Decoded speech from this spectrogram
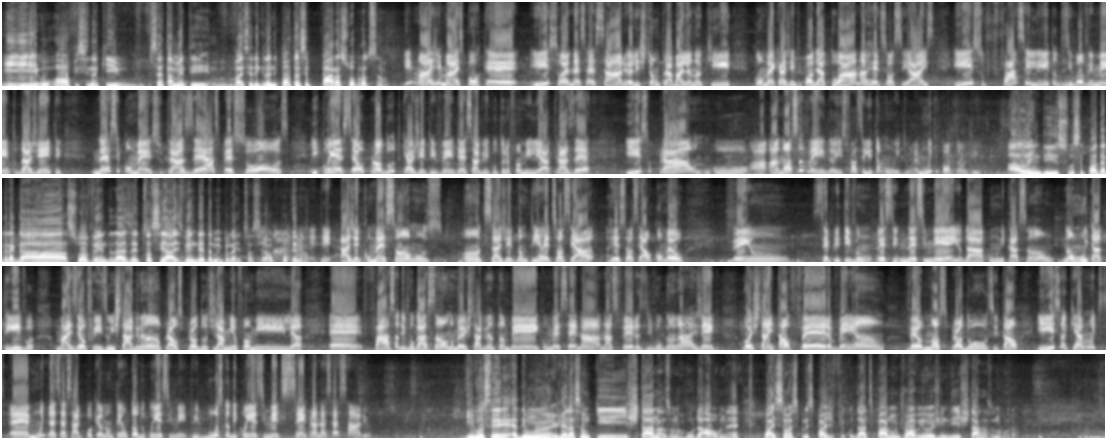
E a oficina aqui certamente vai ser de grande importância para a sua produção. Demais, demais, porque isso é necessário, eles estão trabalhando aqui, como é que a gente pode atuar nas redes sociais, e isso facilita o desenvolvimento da gente nesse comércio, trazer as pessoas e conhecer o produto que a gente vende, essa agricultura familiar, trazer isso para a, a nossa venda. Isso facilita muito, é muito importante. Além disso, você pode agregar a sua venda das redes sociais, vender também pela rede social, por que não? A gente, a gente começamos, antes a gente não tinha rede social, rede social como eu venho sempre tive um, esse, nesse meio da comunicação, não muito ativa, mas eu fiz um Instagram para os produtos da minha família, é, faço a divulgação no meu Instagram também, comecei na, nas feiras divulgando, ah gente, vou estar em tal feira, venham ver os nossos produtos e tal. E isso aqui é muito, é muito necessário, porque eu não tenho todo o conhecimento, e busca de conhecimento sempre é necessário. E você é de uma geração que está na zona rural, né? Quais são as principais dificuldades para um jovem hoje em dia estar na zona rural?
